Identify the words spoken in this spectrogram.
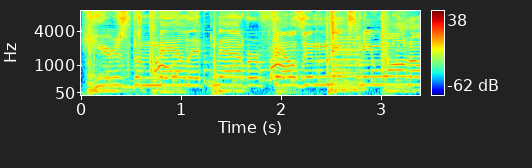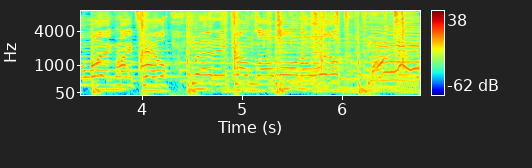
Here's the mail, it never fails. It makes me wanna wag my tail. When it comes, I wanna will. Mail!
